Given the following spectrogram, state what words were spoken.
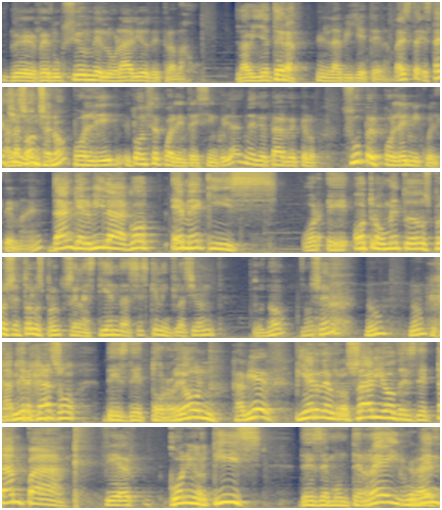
de reducción del horario de trabajo La billetera. en la billetera. Está, está A chingón. las 11, ¿no? Poli- 11.45. Ya es medio tarde, pero súper polémico el tema, ¿eh? Danger Vila Go MX. Or- eh, otro aumento de dos pesos en todos los productos en las tiendas. Es que la inflación, pues no, no cero. No, no. pues, Javier Jasso desde Torreón. Javier. Pierre del Rosario desde Tampa. Pierre. Connie Ortiz desde Monterrey. Rubén Gracias,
